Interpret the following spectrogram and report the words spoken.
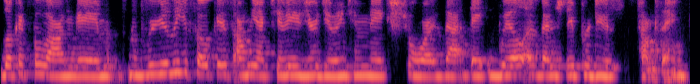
Look at the long game. Really focus on the activities you're doing to make sure that they will eventually produce something.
